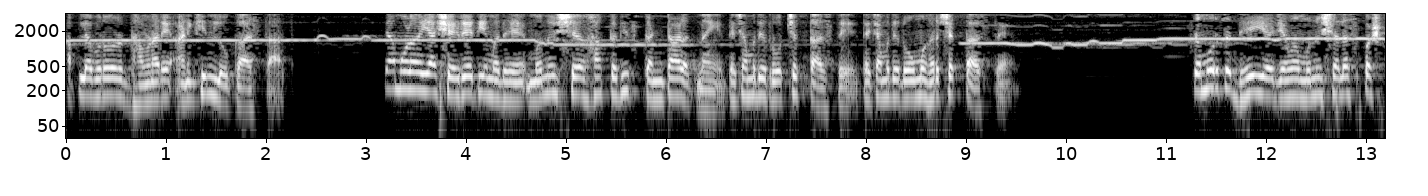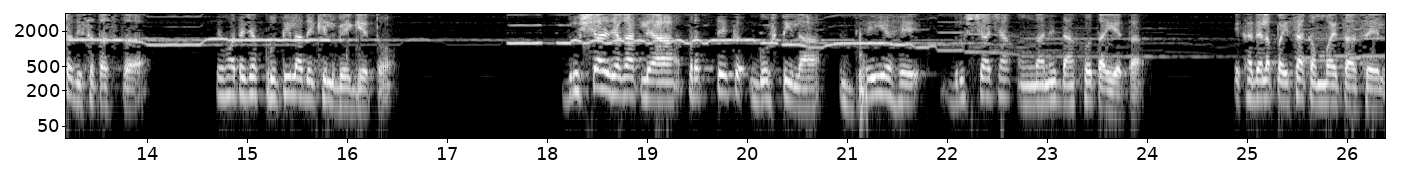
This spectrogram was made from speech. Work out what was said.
आपल्याबरोबर धावणारे आणखीन लोक असतात. त्यामुळं या शर्यतीमध्ये मनुष्य हा कधीच कंटाळत नाही. त्याच्यामध्ये रोचकता असते. त्याच्यामध्ये रोमहर्षकता असते. समोरचं ध्येय जेव्हा मनुष्याला स्पष्ट दिसत असतं तेव्हा त्याच्या कृतीला देखील वेग येतो. दृश्य जगातल्या प्रत्येक गोष्टीला ध्येय हे दृश्याच्या अंगाने दाखवता येतं. एखाद्याला पैसा कमवायचा असेल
